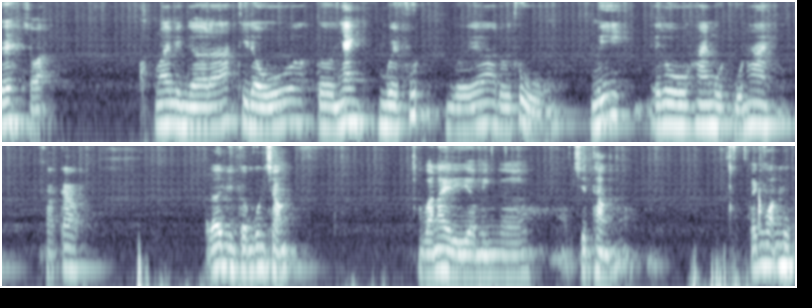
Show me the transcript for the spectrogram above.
Ok, chào bạn. Hôm nay mình ờ, đã thi đấu cờ nhanh 10 phút với ờ, đối thủ Mỹ Elo 2142 khá cao. Ở đây mình cầm quân trắng. Ván này thì ờ, mình chiến thắng cách ngoạn mục.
